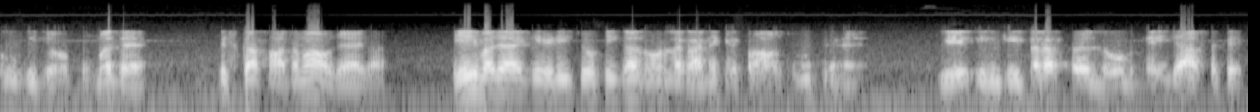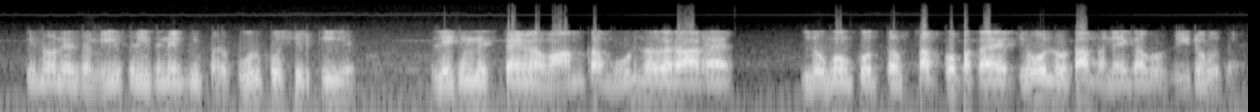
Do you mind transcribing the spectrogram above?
टू की जो हुकूमत है इसका खात्मा हो जाएगा। यही वजह है कि एडी चोटी का ज़ोर लगाने के बावजूद जो है ये इनकी तरफ़ लोग नहीं जा सके। इन्होंने ज़मीन खरीदने की भरपूर कोशिश की है लेकिन इस टाइम अवाम का मूड नज़र आ रहा है। लोगों को तो सबको पता है जो लोटा बनेगा वो ज़ीरो हो जाए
